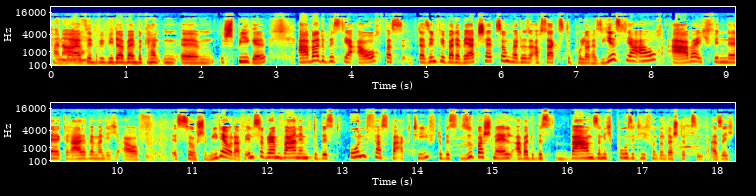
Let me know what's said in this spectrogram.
Keine Da Ahnung. sind wir wieder beim bekannten ähm, Spiegel. Aber du bist ja auch, was, da sind wir bei der Wertschätzung, weil du auch sagst, du polarisierst ja auch. Aber ich finde, gerade wenn man dich auf Social Media oder auf Instagram wahrnimmt, du bist unfassbar aktiv, du bist super schnell, aber du bist wahnsinnig positiv und unterstützend. Also ich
